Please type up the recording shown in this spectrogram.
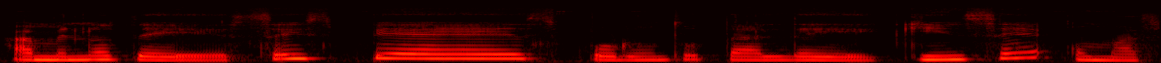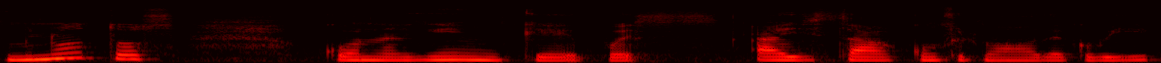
a menos de 6 pies por un total de 15 o más minutos con alguien que pues haya estado confirmado de COVID.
